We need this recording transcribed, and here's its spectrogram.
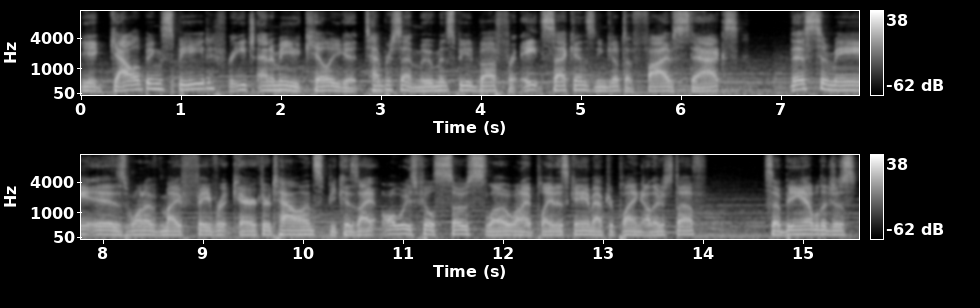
You get galloping speed. For each enemy you kill, you get 10% movement speed buff for 8 seconds, and you can get up to 5 stacks. This, to me, is one of my favorite character talents because I always feel so slow when I play this game after playing other stuff. So being able to just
